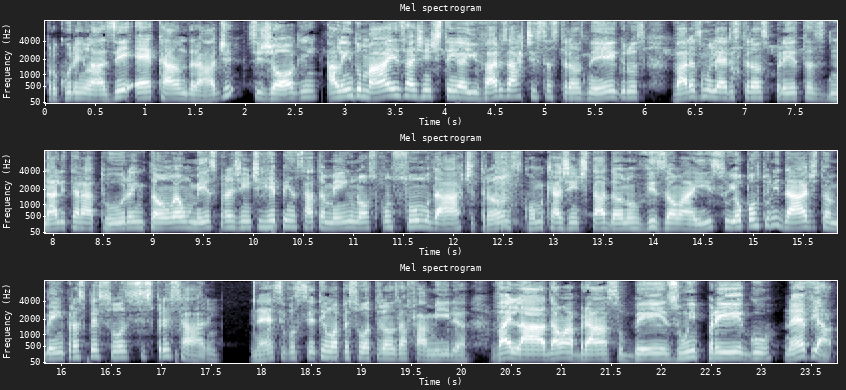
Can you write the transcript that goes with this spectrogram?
Procurem lá ZEK Andrade, se joguem. Além do mais, a gente tem aí vários artistas trans negros, várias mulheres trans pretas na literatura, então é um mês pra gente repensar também o nosso consumo da arte trans, como que a gente tá dando visão a isso e oportunidade também para as pessoas se expressarem né? Se você tem uma pessoa trans na família, vai lá, dá um abraço, um beijo, um emprego, né, viado?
